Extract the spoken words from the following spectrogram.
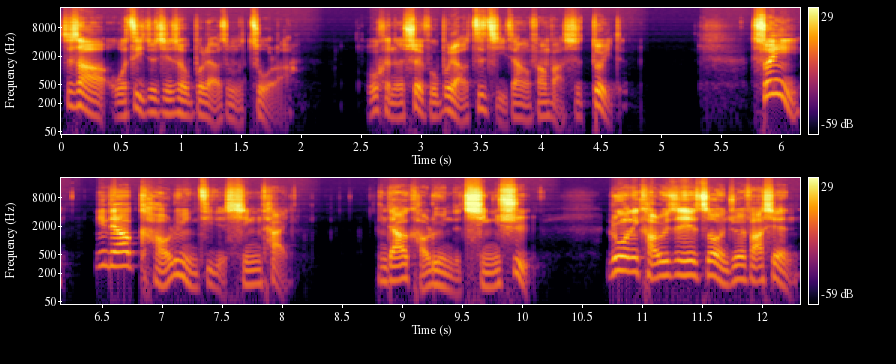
至少我自己就接受不了这么做了，我可能说服不了自己这样的方法是对的。所以你得要考虑你自己的心态，你得要考虑你的情绪。如果你考虑这些之后，你就会发现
